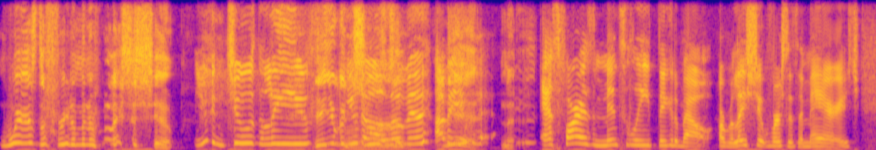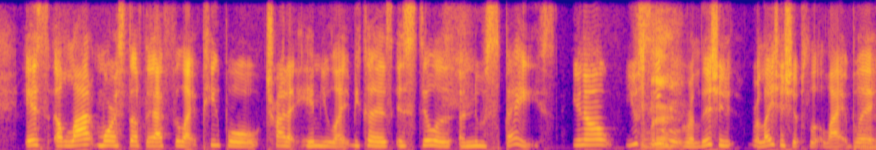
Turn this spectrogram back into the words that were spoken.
Where's the freedom in a relationship? you can choose to leave. Yeah, you can know, choose a little to- bit. I mean, yeah. you, as far as mentally thinking about a relationship versus a marriage, it's a lot more stuff that I feel like people try to emulate because it's still a, a new space. You know, you see what relation, relationships look like, but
